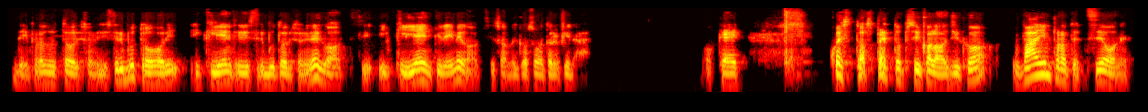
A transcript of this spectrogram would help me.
dei produttori sono i distributori, i clienti dei distributori sono i negozi, i clienti dei negozi sono i consumatori finali. Ok? Questo aspetto psicologico va in protezione.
